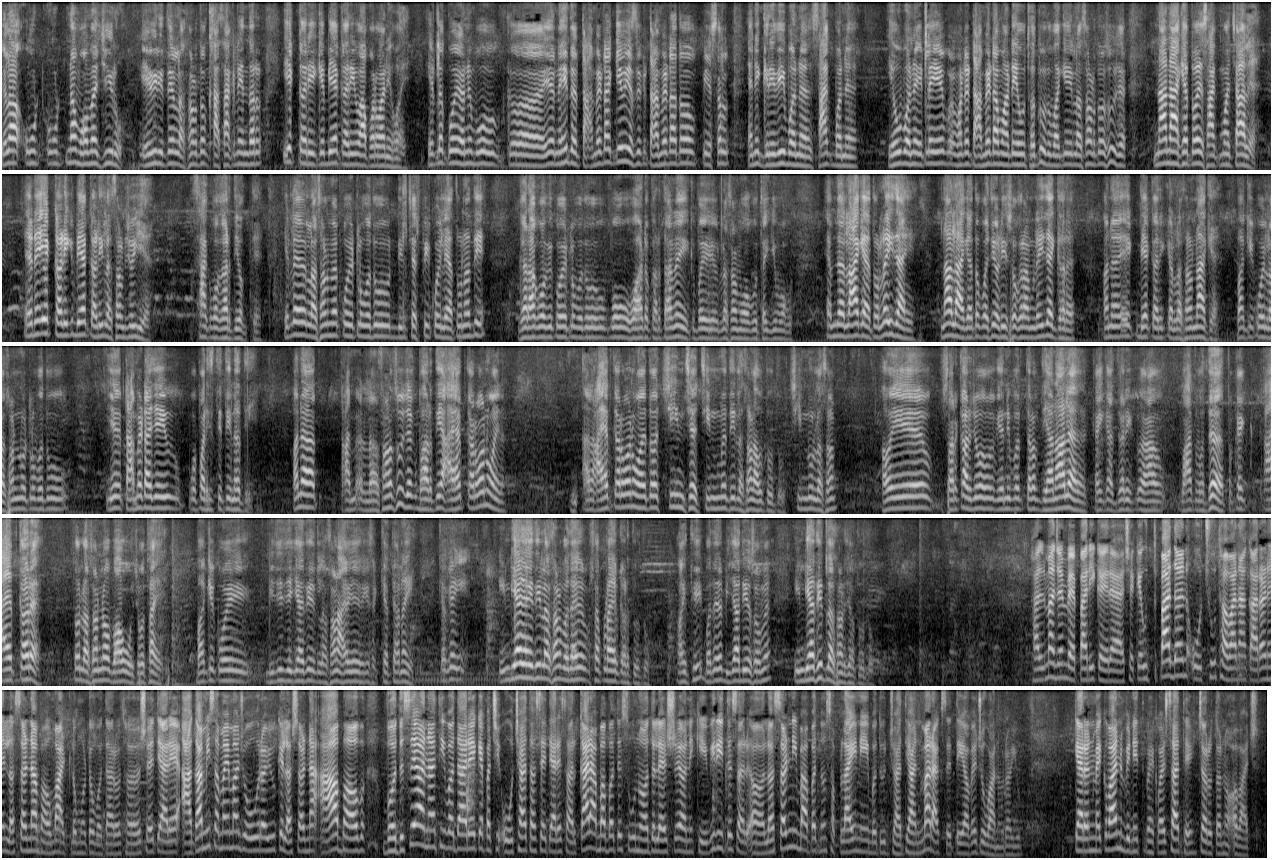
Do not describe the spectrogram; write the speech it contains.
પેલા ઊંટ, ઊંટના મોંમાં જીરું. એવી રીતે લસણ તો ખાસાકની અંદર એક કરી કે બે કરી વાપરવાની હોય. એટલે કોઈ અને બહુ એ નહીં તો ટામેટા કેવી હશે? કે ટામેટા તો સ્પેશિયલ એની ગ્રેવી બને, શાક બને, એવું બને. એટલે એ માટે ટામેટા માટે એવું થતું હતું. બાકી લસણ તો શું છે? ના નાખે તો એ શાકમાં ચાલે. એને એક કડી કે બે કડી લસણ જોઈએ, શાક વઘારતી વખતે. એટલે લસણમાં કોઈ એટલું બધું દિલચસ્પી કોઈ લેતું નથી. ગ્રાહકો બી કોઈ એટલું બધું બહુ હોવાટ કરતા નહીં કે ભાઈ લસણ મોંઘું થઈ ગયું, મોંઘું. એમને લાગે તો લઈ જાય. ના લાગે તો પછી અઢીસો ગ્રામ લઈ જાય ઘરે. અને એક બે કરી કે લસણ નાખે. બાકી કોઈ લસણનું એટલું બધું એ ટામેટા જેવી પરિસ્થિતિ નથી. અને લસણ શું છે કે બહારથી આયાત કરવાનું હોય ને આયાત કરવાનું હોય તો ચીન છે, ચીનમાંથી લસણ આવતું હતું. ચીનનું લસણ. હવે એ સરકાર જો એની પર તરફ ધ્યાન આલે, કંઈક જરીક વાત વધે તો કંઈક આયાત કરે, તો લસણનો ભાવ ઓછો થાય. બાકી કોઈ બીજી જગ્યાથી લસણ આવે શક્યતા નહીં. કેમ કે ઇન્ડિયા અહીંથી લસણ બધા સપ્લાય કરતું હતું. અહીંથી બધા બીજા દેશોમાં ઇન્ડિયાથી જ લસણ જતું હતું. હાલમાં જેમ વેપારી કહી રહ્યા છે કે ઉત્પાદન ઓછું થવાના કારણે લસણના ભાવમાં આટલો મોટો વધારો થયો છે, ત્યારે આગામી સમયમાં જોવું રહ્યું કે લસણના આ ભાવ વધશે આનાથી વધારે કે પછી ઓછા થશે, ત્યારે સરકાર આ બાબતે શું નોંધ લેશે અને કેવી રીતે લસણની બાબતનો સપ્લાય ને એ બધું ધ્યાનમાં રાખશે તે હવે જોવાનું રહ્યું. કેરન મેકવાન વિનીત મેકવાન સાથે ચરોતરનો અવાજ.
